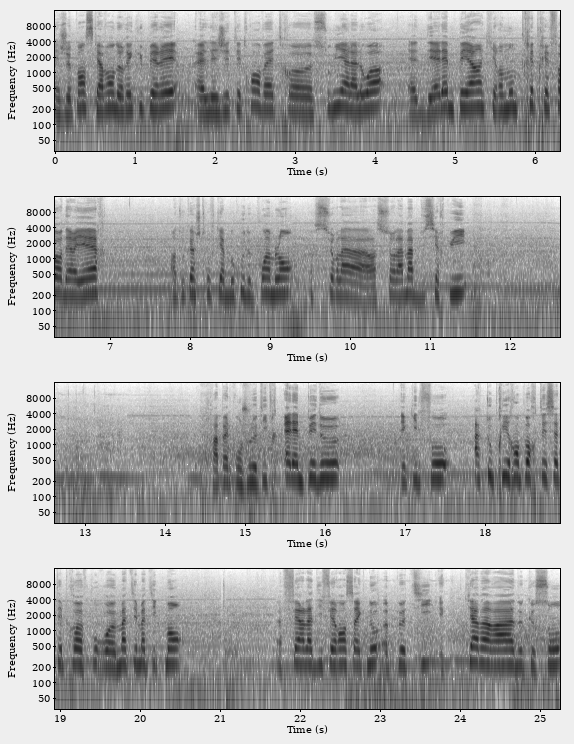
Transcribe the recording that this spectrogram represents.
Et je pense qu'avant de récupérer les GT3, on va être euh, soumis à la loi des LMP1 qui remontent très très fort derrière. En tout cas, je trouve qu'il y a beaucoup de points blancs sur la, sur la map du circuit. Je rappelle qu'on joue le titre LMP2 et qu'il faut à tout prix remporter cette épreuve pour euh, mathématiquement faire la différence avec nos petits camarades que sont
